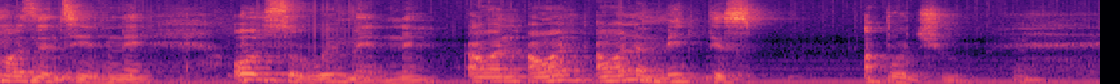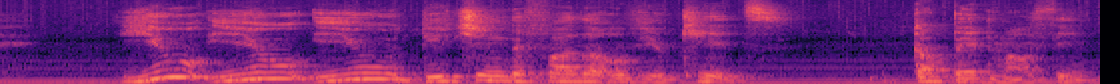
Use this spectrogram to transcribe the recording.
positive, ne? also women, ne? I want, I want, I want to make this about you. You, you, you ditching the father of your kids, got bad mouthing.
